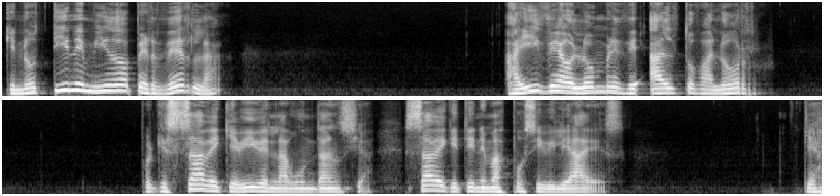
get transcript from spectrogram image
que no tiene miedo a perderla, Ahí veo al hombre de alto valor, porque sabe que vive en la abundancia, sabe que tiene más posibilidades, que es,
